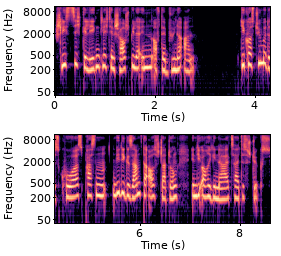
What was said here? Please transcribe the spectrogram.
schließt sich gelegentlich den SchauspielerInnen auf der Bühne an. Die Kostüme des Chors passen wie die gesamte Ausstattung in die Originalzeit des Stücks.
